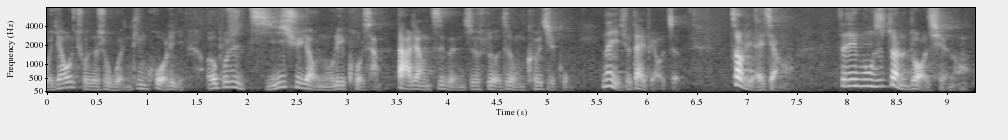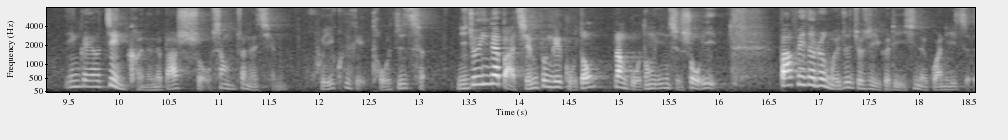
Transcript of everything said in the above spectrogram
我要求的是稳定获利，而不是急需要努力扩产、大量资本支出的这种科技股，那也就代表着，照理来讲哦，这间公司赚了多少钱哦，应该要尽可能的把手上赚的钱回馈给投资者，你就应该把钱分给股东，让股东因此受益。巴菲特认为这就是一个理性的管理者，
